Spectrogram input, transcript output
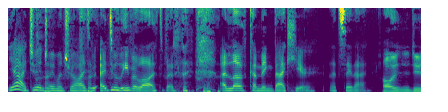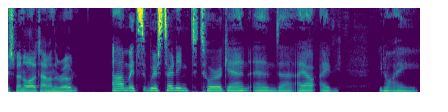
yeah, I do enjoy Montreal. I do I do leave a lot, but I love coming back here. Let's say that. Oh, do you spend a lot of time on the road? Um, it's we're starting to tour again, and uh, I I, you know I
